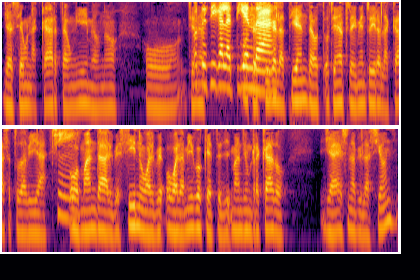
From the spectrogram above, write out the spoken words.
ya sea una carta, un email, ¿no? O, O te siga la o te tienda. sigue a la tienda, o, o tiene atrevimiento de ir a la casa todavía, Sí. o manda al vecino o al, o al amigo que te mande un recado, ya es una violación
